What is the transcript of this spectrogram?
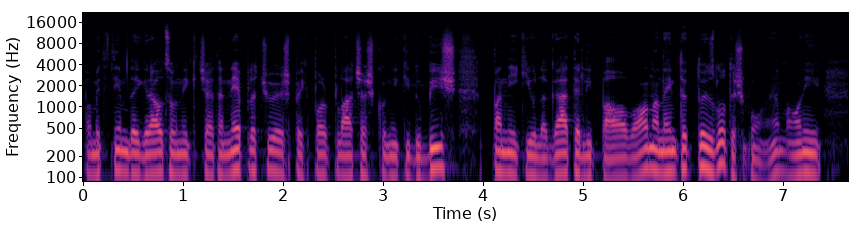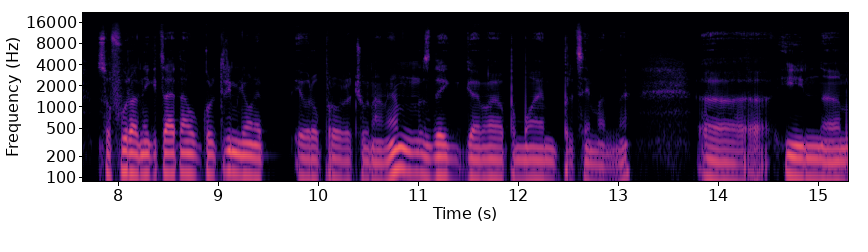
pa med tem, da igralcev nekaj časa ne plačuješ, pa jih pol plačaš, ko nekaj dobiš, pa neki vlagatelji, pa ovo, ono. ne, To, to je zelo težko. Ne? Oni so furali nekaj časa okoli 3 milijone evrov proračuna, ne? zdaj ga imajo, po mojem, predvsem manj. Uh, in um,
